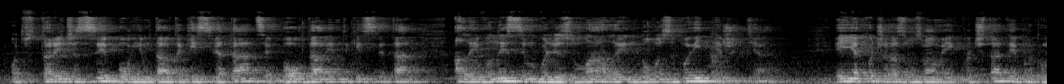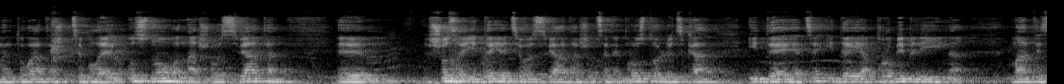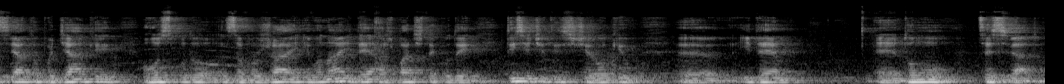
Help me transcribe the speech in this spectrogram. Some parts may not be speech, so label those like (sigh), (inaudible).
От в старі часи Бог їм дав такі свята, це Бог дав їм такі свята, але вони символізували новозаповітнє життя. І я хочу разом з вами їх прочитати і прокоментувати, щоб це була як основа нашого свята. Е, Що за ідея цього свята? Що це не просто людська ідея, це ідея пробіблійна. Мати свято подяки Господу за. І вона йде, аж бачите, куди тисячі тисячі років е, йде е, тому це свято.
